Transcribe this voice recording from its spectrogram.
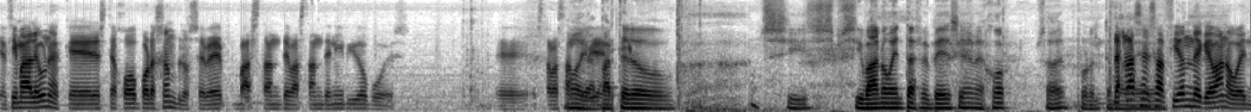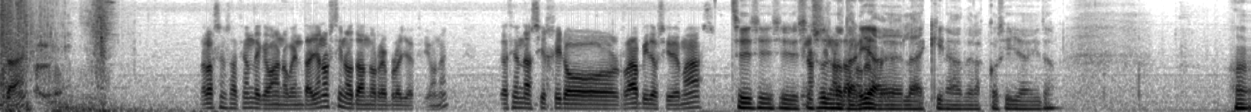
Y encima le unes que este juego, por ejemplo, se ve bastante, bastante nítido, pues eh, está bastante Oye, bien. aparte lo, si, si va a 90 FPS mejor, ¿sabes? Por el tema Da la de- sensación de que va a 90, ¿eh? Da la sensación de que va a 90. Yo no estoy notando reproyección, ¿eh? Estoy haciendo así giros rápidos y demás. Sí, sí, sí, no eso se notaría en las esquinas de las cosillas y tal. Ah.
